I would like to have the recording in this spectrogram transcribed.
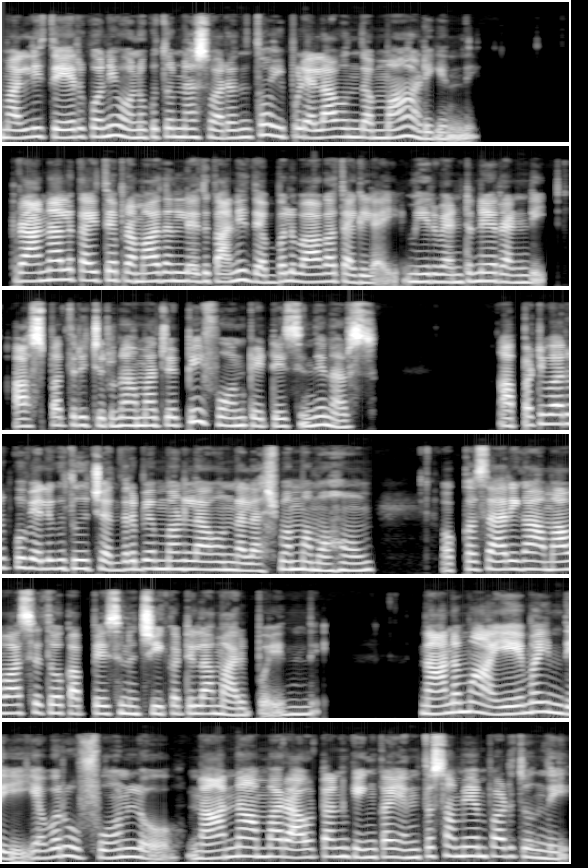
మళ్ళీ తేరుకొని వణుకుతున్న స్వరంతో ఇప్పుడు ఎలా ఉందమ్మా అడిగింది. ప్రాణాలకైతే ప్రమాదం లేదు కానీ దెబ్బలు బాగా తగిలాయి. మీరు వెంటనే రండి. ఆసుపత్రి చిరునామా చెప్పి ఫోన్ పెట్టేసింది నర్సు. అప్పటి వరకు వెలుగుతూ చంద్రబింబంలా ఉన్న లక్ష్మమ్మ మొహం ఒక్కసారిగా అమావాస్యతో కప్పేసిన చీకటిలా మారిపోయింది. నానమ్మ ఏమైంది? ఎవరు? ఫోన్లో? నాన్న అమ్మ రావటానికి ఇంకా ఎంత సమయం పడుతుంది?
